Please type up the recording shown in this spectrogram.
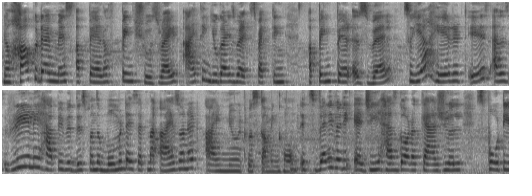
Now how could I miss a pair of pink shoes right? I think you guys were expecting a pink pair as well. So yeah here it is. I was really happy with this one. The moment I set my eyes on it I knew it was coming home. It's very very edgy has got a casual sporty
